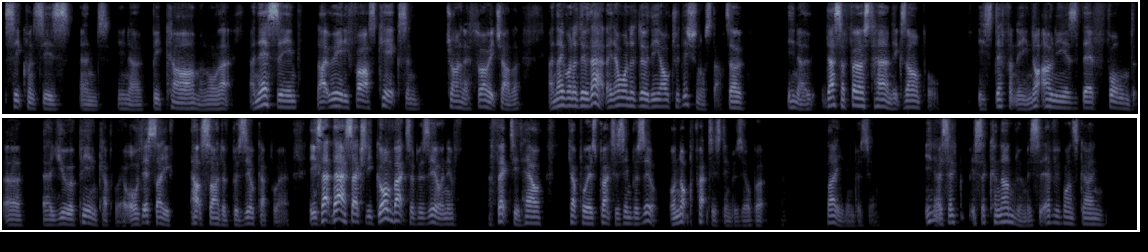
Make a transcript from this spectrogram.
sequences and, you know, be calm and all that. And they're seeing like really fast kicks and trying to throw each other. And they want to do that. They don't want to do the old traditional stuff. So, you know, that's a first hand example. Is definitely not only is there formed a uh, European capoeira, or let's say outside of Brazil capoeira, is that that's actually gone back to Brazil and affected how capoeira is practiced in Brazil, or not practiced in Brazil, but played in Brazil. You know, it's a it's a conundrum. It's everyone's going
